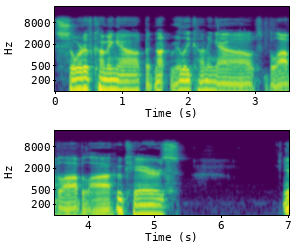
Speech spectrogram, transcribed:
sort of coming out, but not really coming out. Blah blah blah. Who cares? You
